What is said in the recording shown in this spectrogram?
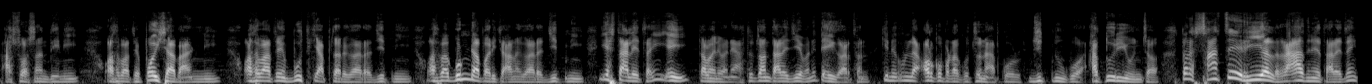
आश्वासन दिने अथवा चाहिँ पैसा बाँड्ने अथवा चाहिँ बुथ क्याप्चर गरेर जित्ने अथवा गुन्डा परिचालन गरेर जित्ने यस्ताले चाहिँ यही तपाईँले भने जस्तो जनताले जे भने त्यही गर्छन्। किन उनलाई अर्को पटकको चुनावको जित्नुको आतुरी हुन्छ। तर साँच्चै रियल राजनेताले चाहिँ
